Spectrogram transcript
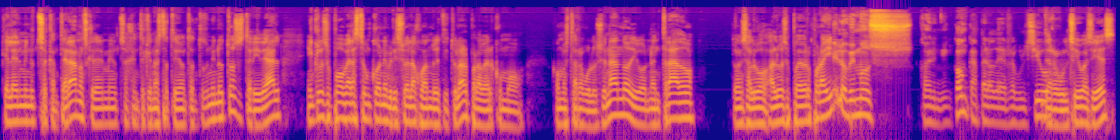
Que leen minutos a canteranos, que leen minutos a gente que no está teniendo tantos minutos, estaría ideal. Incluso puedo ver hasta un Cone Brizuela jugando de titular para ver cómo, cómo está revolucionando. Digo, no ha entrado. Entonces algo, algo se puede ver por ahí. Y lo vimos con- en Conca, pero de revulsivo. De revulsivo, así es.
